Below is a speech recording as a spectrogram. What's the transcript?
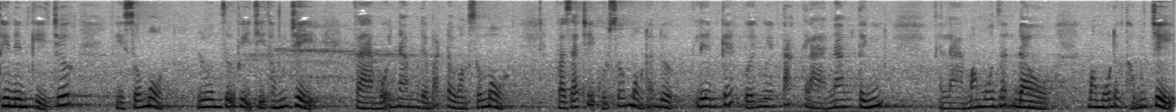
thiên niên kỷ trước thì số 1 luôn giữ vị trí thống trị và mỗi năm đều bắt đầu bằng số 1 và giá trị của số 1 đã được liên kết với nguyên tắc là nam tính là mong muốn dẫn đầu, mong muốn được thống trị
